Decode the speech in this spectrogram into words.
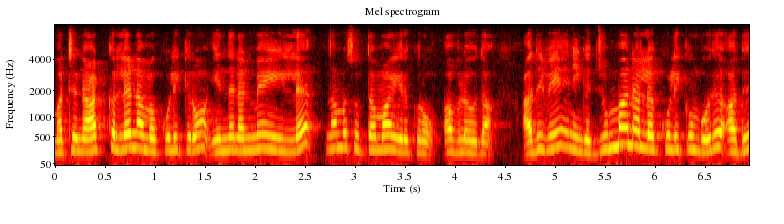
மற்ற நாட்களில் நம்ம குளிக்கிறோம். எந்த நன்மையும் இல்லை. நம்ம சுத்தமாக இருக்கிறோம். அவ்வளவுதான். அதுவே நீங்கள் ஜும்மா நாள்ல குளிக்கும் போது அது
